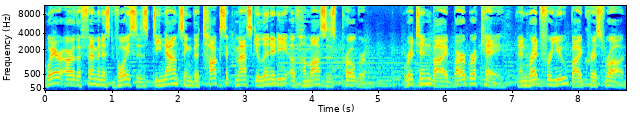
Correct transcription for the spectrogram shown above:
Where are the feminist voices denouncing the toxic masculinity of Hamas's pogrom? Written by Barbara Kay and read for you by Chris Rod.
